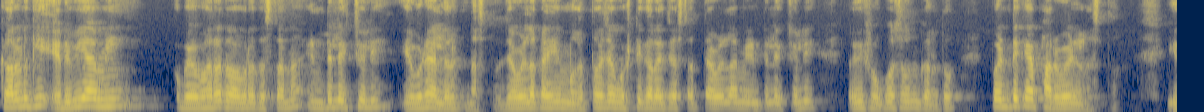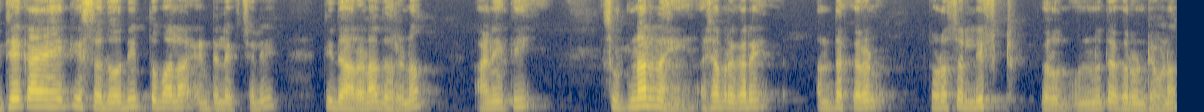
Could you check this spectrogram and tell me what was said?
कारण की एरवी आम्ही व्यवहारात वावरत असताना इंटेलेक्च्युअली एवढे अलर्ट नसतो. ज्यावेळेला काही महत्त्वाच्या गोष्टी करायच्या असतात त्यावेळेला मी इंटेलेक्च्युअली कधी फोकस होऊन करतो पण ते काय फार वेळ नसतं. इथे काय आहे की सदोदित तुम्हाला इंटेलेक्च्युअली ती धारणा धरणं आणि ती सुटणार नाही अशा प्रकारे अंतःकरण थोडंसं लिफ्ट करून उन्नत करून ठेवणं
